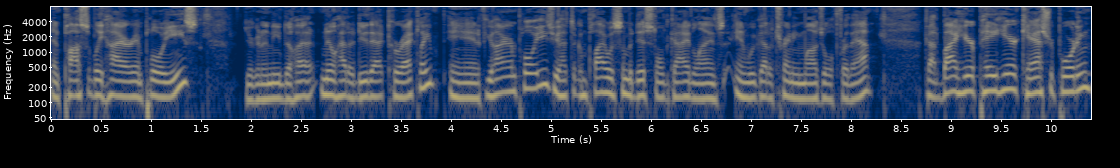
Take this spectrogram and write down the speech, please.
and possibly hire employees, you're going to need to know how to do that correctly. And if you hire employees, you have to comply with some additional guidelines, and we've got a training module for that. Got buy here, pay here, cash reporting.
